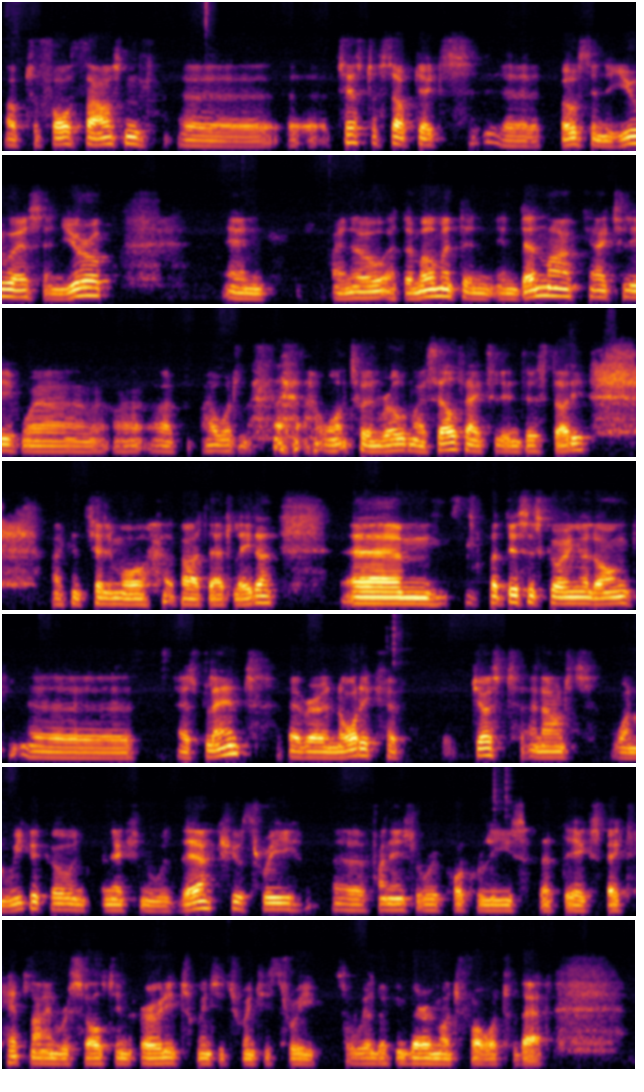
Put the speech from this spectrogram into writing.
up to 4,000 uh, uh, test subjects uh, both in the U.S. and Europe. And I know at the moment in in Denmark, actually, where I would i want to enroll myself actually in this study. I can tell you more about that later. Um, but this is going along as planned. Bavarian Nordic have just announced one week ago in connection with their Q3 uh, financial report release that they expect headline results in early 2023. So We're looking very much forward to that.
